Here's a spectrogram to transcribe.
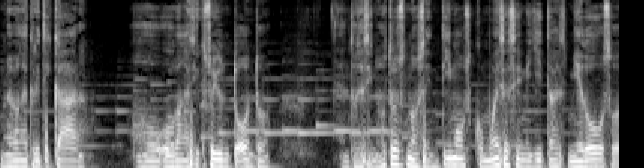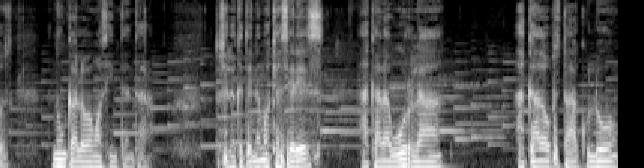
me van a criticar o, o van a decir que soy un tonto. Entonces si nosotros nos sentimos como esas semillitas miedosos, nunca lo vamos a intentar. Entonces lo que tenemos que hacer es a cada burla, a cada obstáculo,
